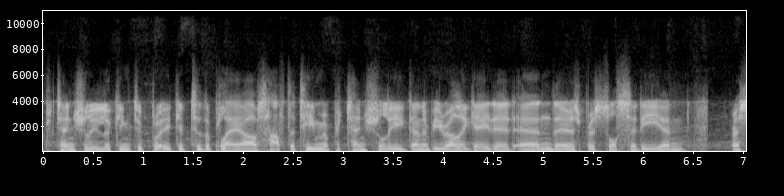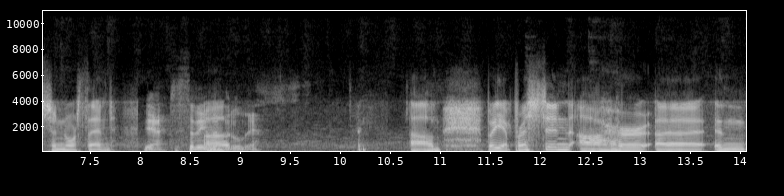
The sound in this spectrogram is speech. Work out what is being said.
potentially looking to break it to the playoffs, half the team are potentially going to be relegated, and there's Bristol City and Preston North End. Yeah, just sitting in the Uh, middle there. Um, but yeah, Preston are uh, in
